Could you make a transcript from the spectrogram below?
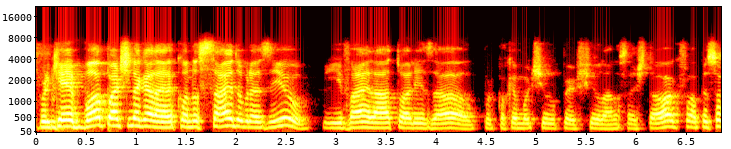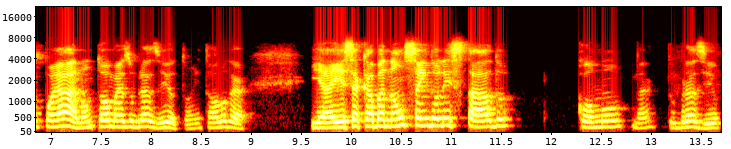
Porque boa parte da galera, quando sai do Brasil e vai lá atualizar, por qualquer motivo, o perfil lá no site da OG, a pessoa põe, ah, não tô mais no Brasil, tô em tal lugar. E aí você acaba não sendo listado como né, do Brasil.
